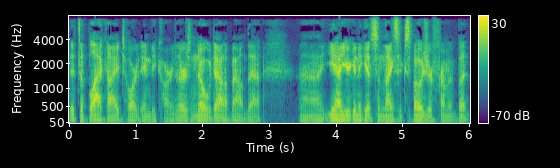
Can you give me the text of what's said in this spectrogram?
it's a black eye toward IndyCar. There's no doubt about that. Uh, yeah, you're going to get some nice exposure from it, but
